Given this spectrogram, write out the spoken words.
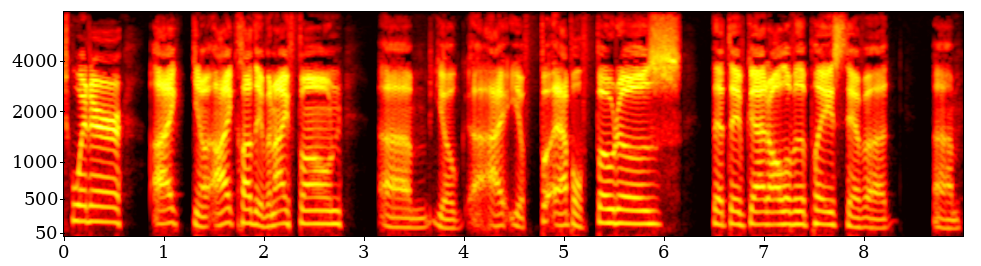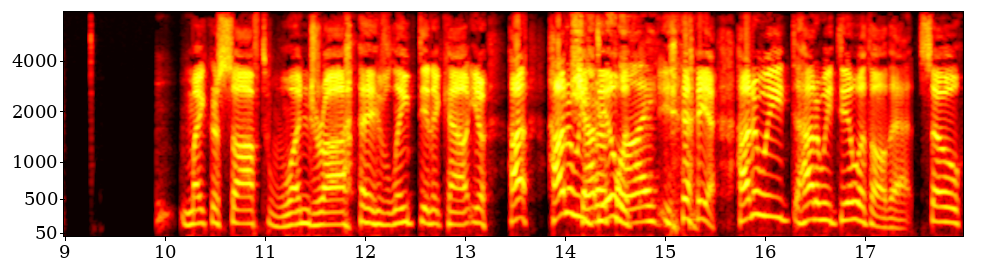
Twitter, i you know, iCloud, they have an iPhone, um, you know, I you know, Apple Photos that they've got all over the place. They have a um Microsoft OneDrive, LinkedIn account. You know, how how do we deal with yeah, yeah. How do we how do we deal with all that? So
